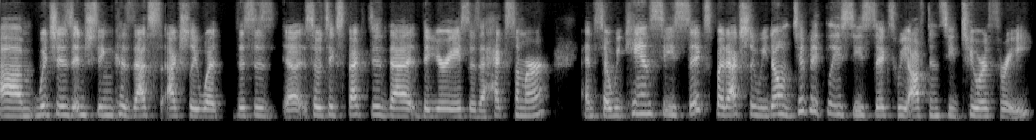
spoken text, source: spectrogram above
um, which is interesting because that's actually what this is. Uh, so it's expected that the urease is a hexamer. And so we can see six, but actually we don't typically see six. We often see two or three.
